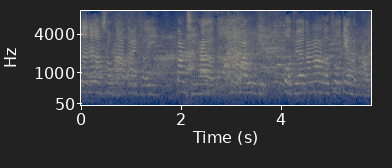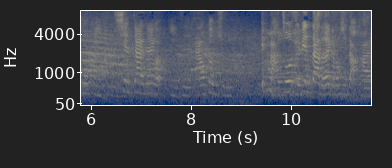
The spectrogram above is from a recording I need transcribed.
的那个收纳袋可以放其他的课外物品。我觉得刚刚的坐垫很好坐，比现在那个椅子还要更舒服。把桌子变大的那个东西打开，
